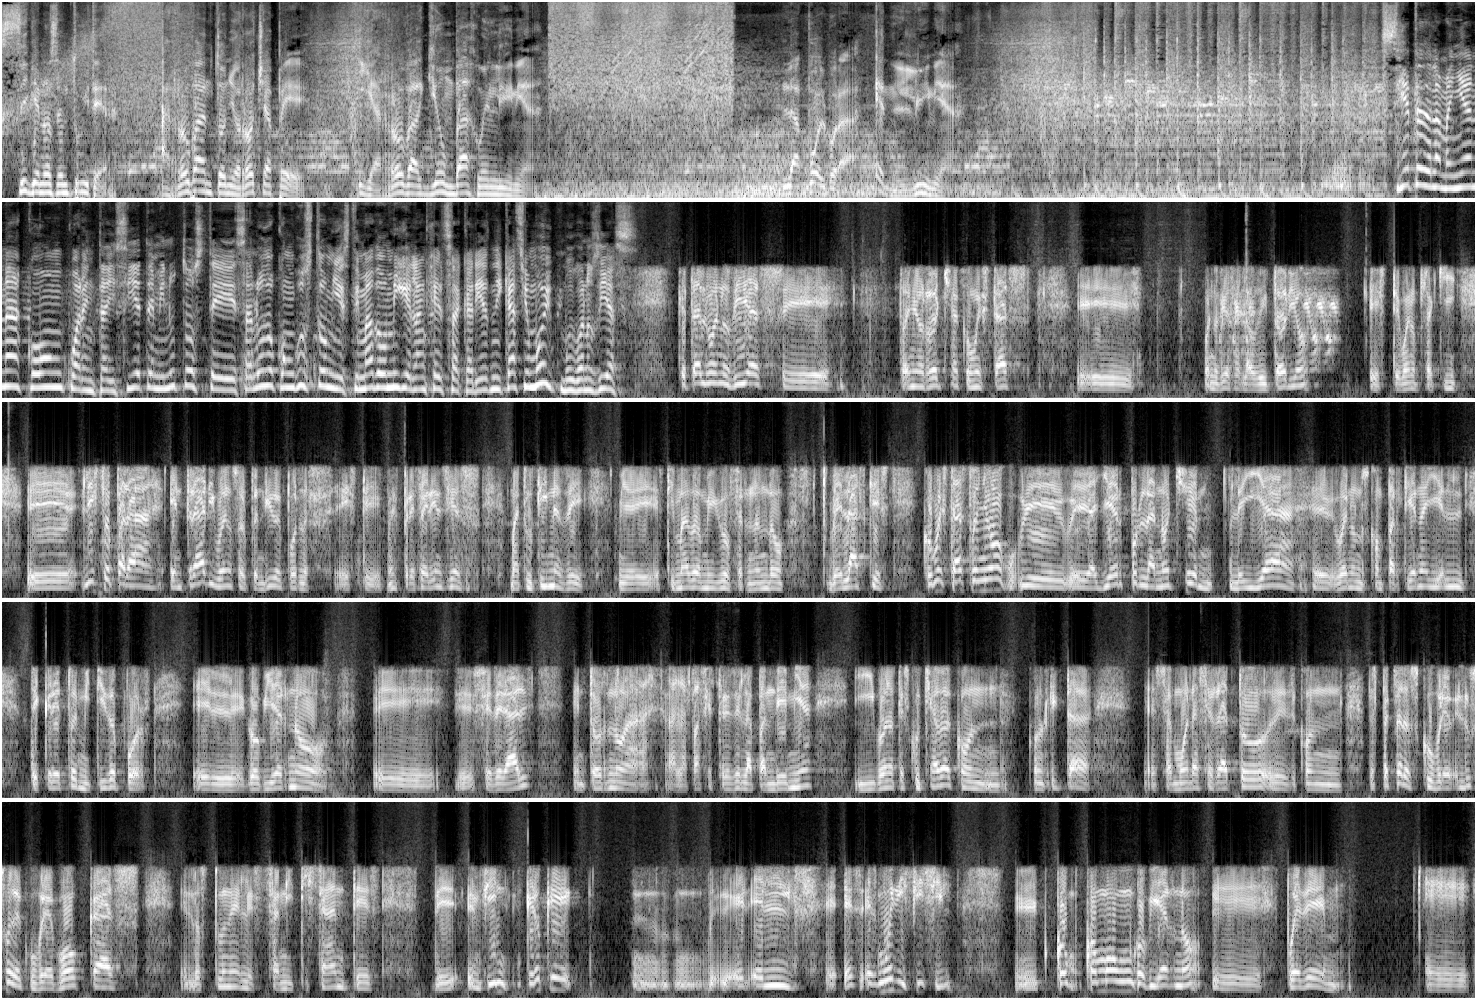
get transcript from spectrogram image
Síguenos en Twitter, arroba Antonio Rocha P y arroba guion bajo en línea. La pólvora en línea. 7 de la mañana con 47 minutos. Te saludo con gusto, mi estimado Miguel Ángel Zacarías Nicasio. Muy, muy buenos días. ¿Qué tal? Buenos días, eh, Toño Rocha, ¿cómo estás? Eh, buenos días al auditorio. Este, bueno, pues aquí eh, listo para entrar y bueno, sorprendido por las este, preferencias matutinas de mi estimado amigo Fernando Velázquez. ¿Cómo estás, Toño? Eh, ayer por la noche leía, bueno, nos compartían ahí el decreto emitido por el gobierno eh, federal en torno a, la fase 3 de la pandemia y bueno te escuchaba con, con Rita Samuel hace rato con respecto a los cubre, el uso de cubrebocas los túneles sanitizantes en fin creo que mm, el, es, es muy difícil eh, cómo, un gobierno eh, puede eh,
